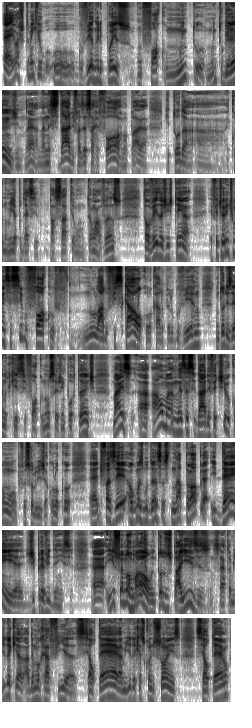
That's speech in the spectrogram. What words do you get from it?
É, eu acho também que o, o, governo ele pôs um foco muito muito grande né, na necessidade de fazer essa reforma para que toda a economia pudesse passar a ter um, ter um avanço. Talvez a gente tenha efetivamente um excessivo foco no lado fiscal colocado pelo governo. Não estou dizendo que esse foco não seja importante, mas ah, há uma necessidade efetiva, como o professor Luiz já colocou, é, de fazer algumas mudanças na própria ideia de previdência. É, isso é normal em todos os países, certo? À medida que a, a demografia se altera, à medida que as condições se alteram,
